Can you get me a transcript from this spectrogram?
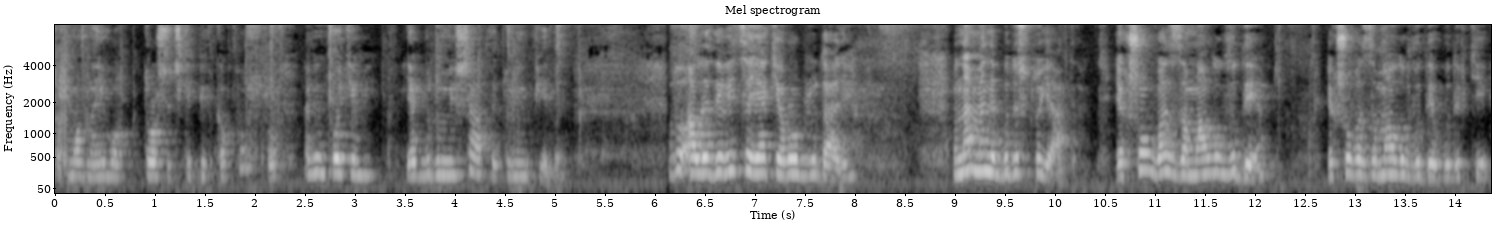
Так можна його трошечки під капусту, а він потім, як буду мішати, то він піде. Ну, Але дивіться, як я роблю далі. Вона в мене буде стояти. Якщо у вас замало води, якщо у вас замало води буде в тій,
